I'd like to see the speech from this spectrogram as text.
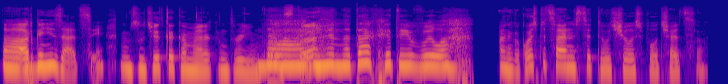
организации. Звучит как American Dream да, просто. именно так это и было. А на какой специальности ты училась, получается?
